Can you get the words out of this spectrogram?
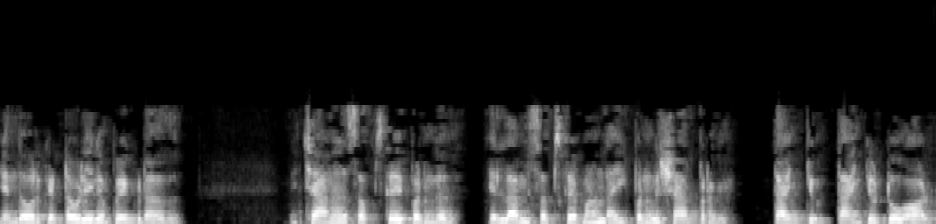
எந்த ஒரு கெட்ட வழியிலையும் போயக்கூடாது. சேனலை சப்ஸ்கிரைப் பண்ணுங்கள் எல்லாமே சப்ஸ்கிரைப் பண்ணுங்கள் லைக் பண்ணுங்கள் ஷேர் பண்ணுங்கள் தேங்க்யூ தேங்க்யூ டு ஆல்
